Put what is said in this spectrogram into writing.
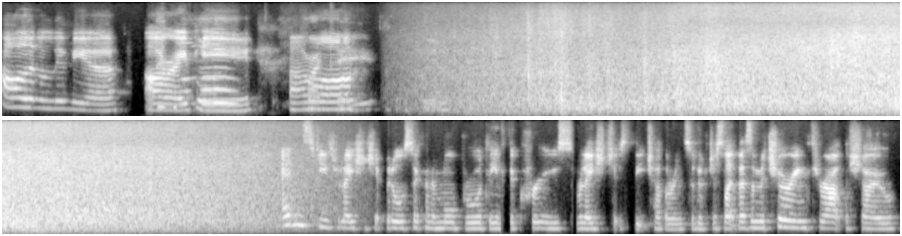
oh and Olivia. R.I.P. R.I.P. Ed and Stede's relationship, but also kind of more broadly the crew's relationships with each other, and sort of just like there's a maturing throughout the show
